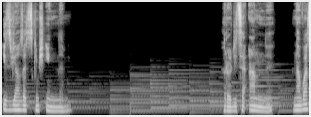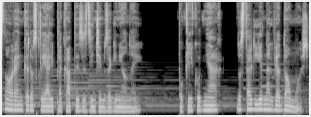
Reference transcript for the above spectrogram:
i związać z kimś innym. Rodzice Anny na własną rękę rozklejali plakaty ze zdjęciem zaginionej. Po kilku dniach dostali jednak wiadomość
